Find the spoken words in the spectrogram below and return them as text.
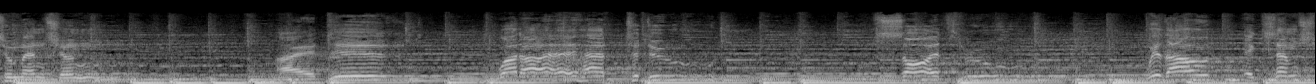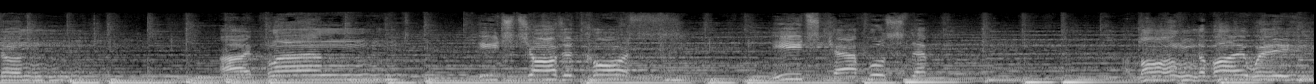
to mention. I did what I had to do, saw it through without exemption. I planned each charted course, each careful step along the byway,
